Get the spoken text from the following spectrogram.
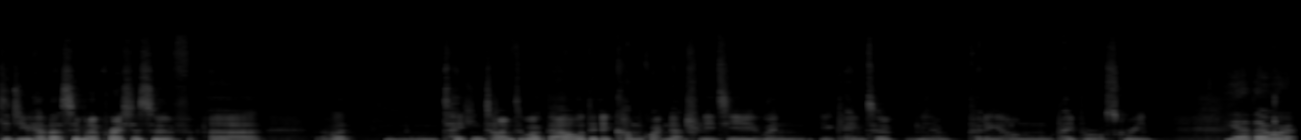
did you have that similar process of, uh, of like taking time to work that out, or did it come quite naturally to you when you came to you know putting it on paper or screen? Yeah, there were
